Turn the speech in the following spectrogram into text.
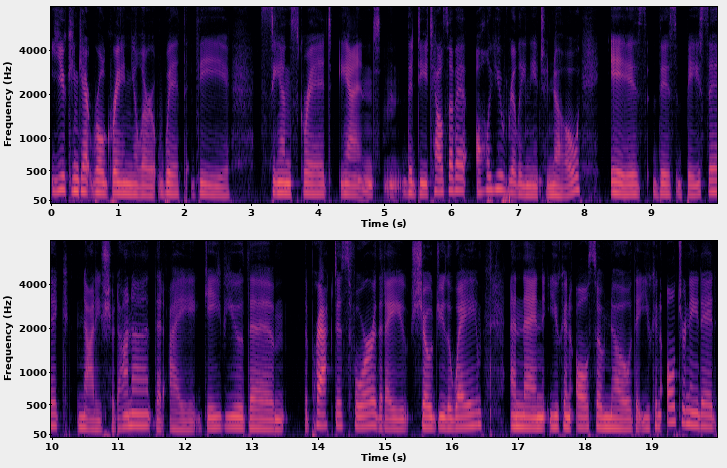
You can get real granular with the Sanskrit and the details of it, all you really need to know is this basic Nadi Shodhana that I gave you the the practice for that I showed you the way. And then you can also know that you can alternate it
